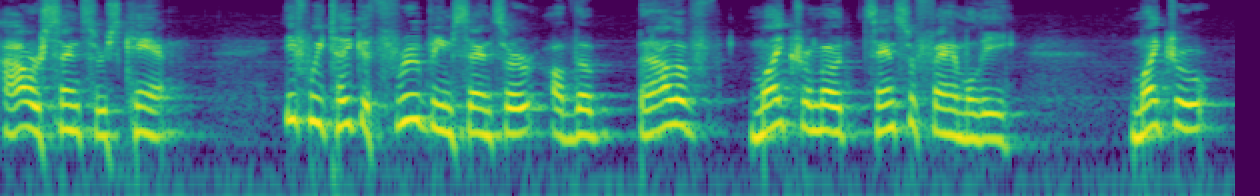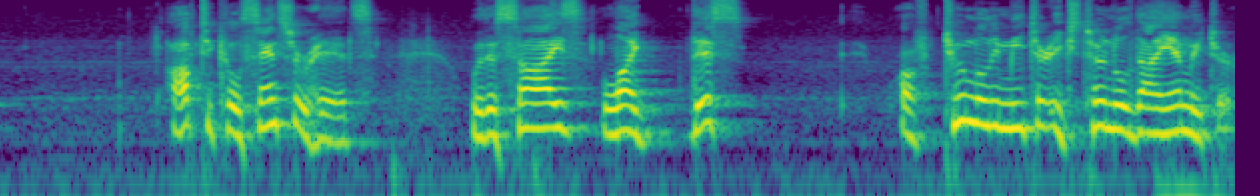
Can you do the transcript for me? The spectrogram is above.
our sensors can. If we take a through beam sensor of the Balluff micromode sensor family, micro optical sensor heads with a size like this of 2 millimeter external diameter.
